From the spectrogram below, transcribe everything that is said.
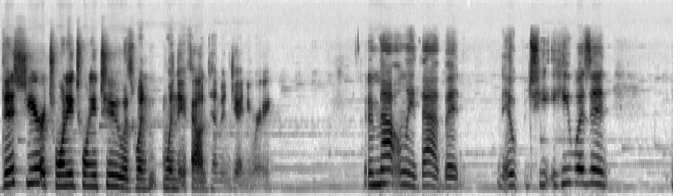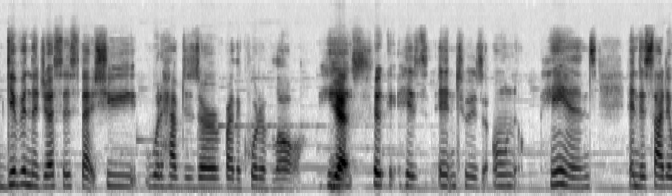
This year, 2022, is when when they found him in January. And not only that, but it, she, he wasn't given the justice that she would have deserved by the court of law. He Yes. took his into his own hands and decided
